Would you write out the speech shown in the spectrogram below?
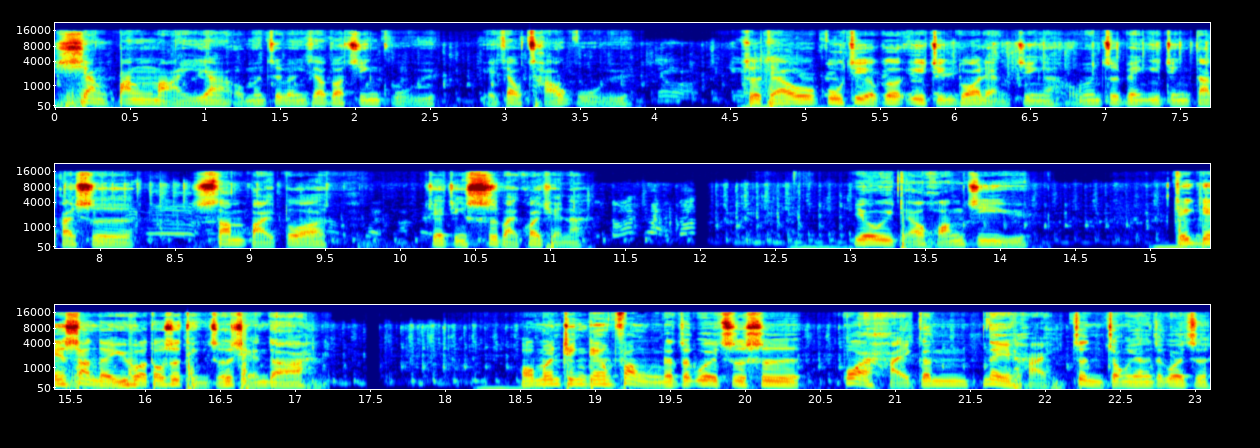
像斑马一样，我们这边叫做金骨鱼，也叫草骨鱼。这条估计有个一斤多两斤啊，我们这边一斤大概是三百多，接近四百块钱了。又一条黄鲫鱼，今天上的鱼货都是挺值钱的啊。我们今天放网的这个位置是外海跟内海正中央这个位置，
